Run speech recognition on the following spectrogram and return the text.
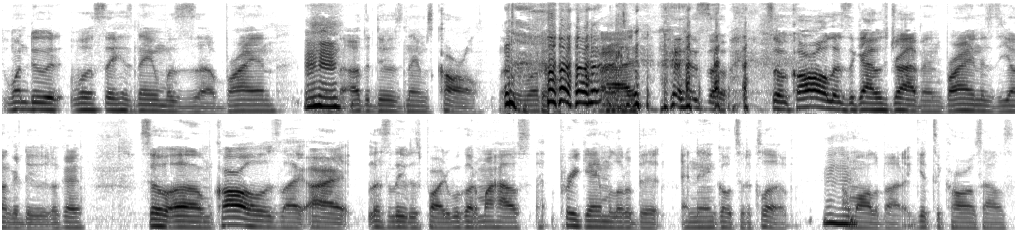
One dude, we'll say his name was uh, Brian, and the other dude's name is Carl. That's what we'll call him, right? so, so Carl is the guy who's driving. Brian is the younger dude. Okay. So um, Carl is like, all right, let's leave this party. We'll go to my house, pregame a little bit, and then go to the club. I'm all about it. Get to Carl's house.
